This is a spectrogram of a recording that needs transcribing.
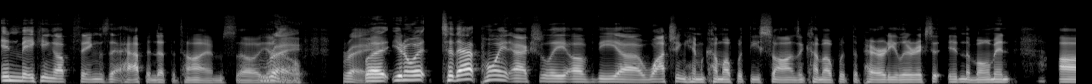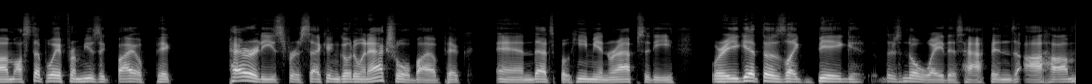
in making up things that happened at the time. So you know. Right. But you know what? To that point, actually, of the uh, watching him come up with these songs and come up with the parody lyrics in the moment, um, I'll step away from music biopic parodies for a second, go to an actual biopic, and that's Bohemian Rhapsody. Where you get those like big there's no way this happened aha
